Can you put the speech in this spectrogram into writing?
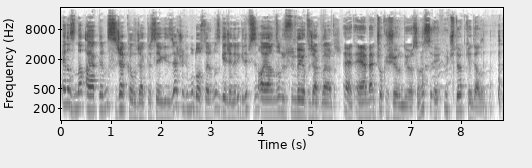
en azından ayaklarınız sıcak kalacaktır sevgili izleyiciler. Çünkü bu dostlarımız geceleri gidip sizin ayağınızın üstünde yatacaklardır. Evet eğer ben çok üşüyorum diyorsanız e, 3-4 kedi alın.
